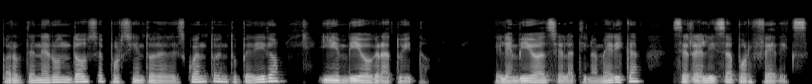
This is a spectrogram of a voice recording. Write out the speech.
para obtener un 12% de descuento en tu pedido y envío gratuito. El envío hacia Latinoamérica se realiza por FedEx,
